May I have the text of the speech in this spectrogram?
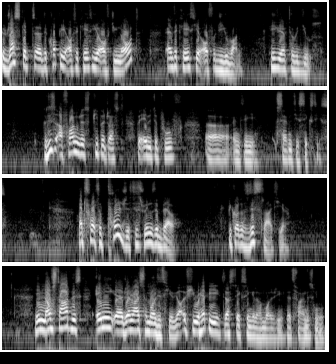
you just get uh, the copy of the K theory of G naught and the K theory of G1. Here you have to reduce. So these are formulas people just were able to prove uh, in the 70s, 60s. But for topologists, this rings a bell because of this slide here. You now start with any uh, generalized homology theory. Or if you're happy, just take singular homology. That's fine with me.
